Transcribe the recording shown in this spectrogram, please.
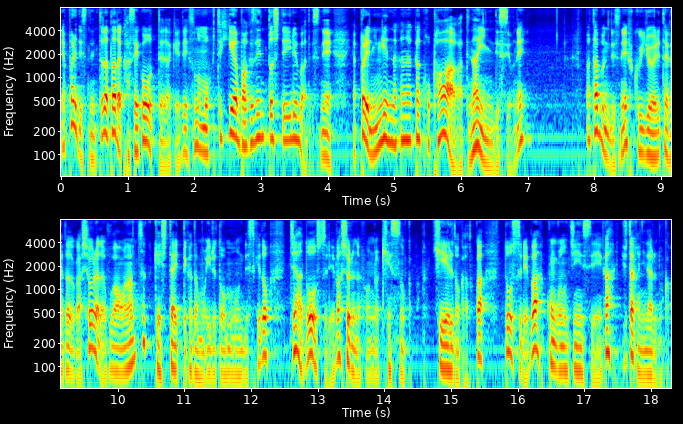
やっぱりですね、ただただ稼ごうってだけで、その目的が漠然としていればですね、やっぱり人間なかなかこうパワー上がってないんですよね。まあ、多分ですね、副業やりたい方とか、将来の不安をなんとなく消したいって方もいると思うんですけど、じゃあどうすれば将来の不安が消すのか、消えるのかとか、どうすれば今後の人生が豊かになるのか、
